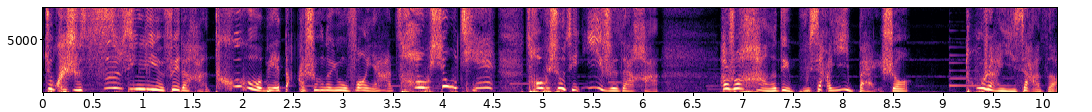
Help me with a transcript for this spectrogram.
就开始撕心裂肺的喊，特别大声的用方言喊曹秀琴，曹秀琴一直在喊，他说喊了得不下一百声，突然一下子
